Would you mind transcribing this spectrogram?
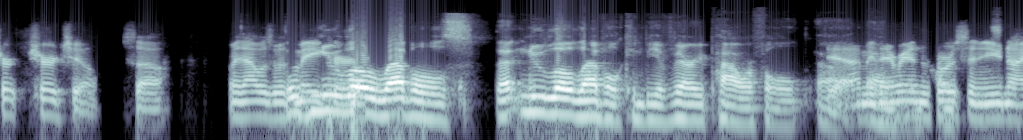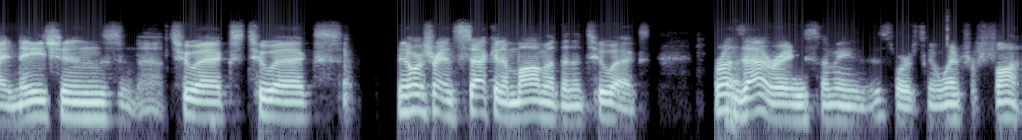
Chur- Churchill. So I mean, that was with Those Maker. new low levels, that new low level can be a very powerful. Uh, yeah, I mean, they ran the horse in the United Nations and uh, two X, two X. The horse ran second in Monmouth in a two X. Runs that race. I mean, this horse is gonna win for fun.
